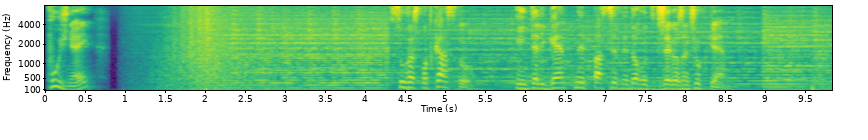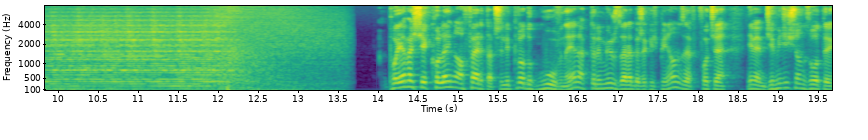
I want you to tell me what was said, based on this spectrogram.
Później słuchasz podcastu Inteligentny, pasywny dochód z Grzegorzem Ciupkiem. pojawia się kolejna oferta, czyli produkt główny, na którym już zarabiasz jakieś pieniądze w kwocie, nie wiem, 90 zł,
